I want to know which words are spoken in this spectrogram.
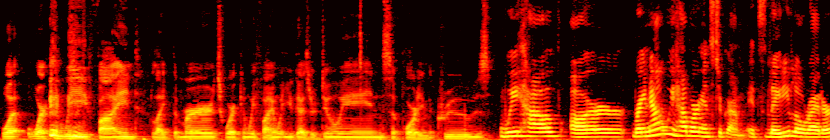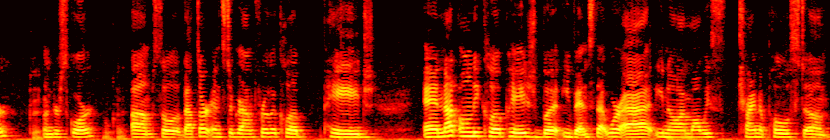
What where can we find like the merch where can we find what you guys are doing supporting the cruise We have our right now. We have our Instagram. It's Lady Lowrider okay underscore. okay Um, so that's our Instagram for the club page, and not only club page but events that we're at. You know, I'm always trying to post um,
